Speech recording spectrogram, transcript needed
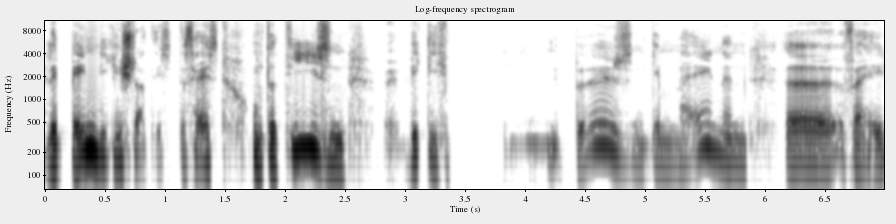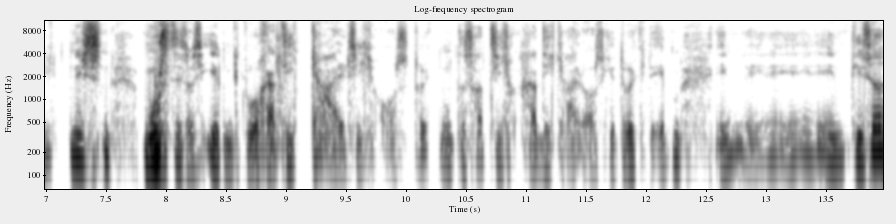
lebendige Stadt ist. Das heißt, unter diesen äh, wirklich bösen, gemeinen äh, Verhältnissen musste das irgendwo radikal sich ausdrücken. Und das hat sich radikal ausgedrückt eben in, in, in dieser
